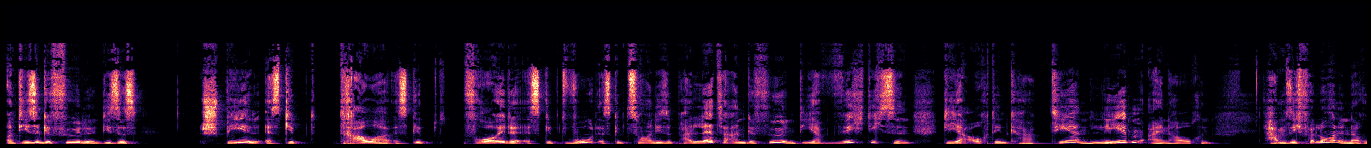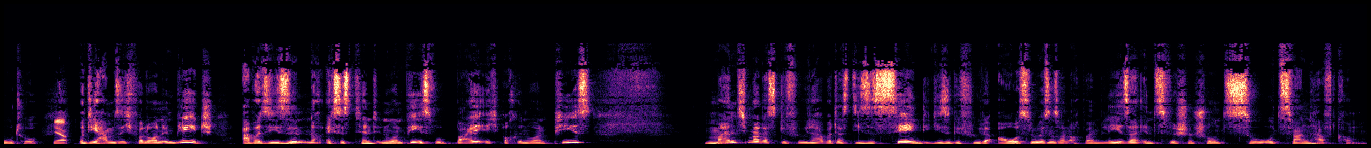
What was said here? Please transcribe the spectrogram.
Und diese Gefühle, dieses Spiel, es gibt Trauer, es gibt Freude, es gibt Wut, es gibt Zorn, diese Palette an Gefühlen, die ja wichtig sind, die ja auch den Charakteren Leben einhauchen, haben sich verloren in Naruto. Ja. Und die haben sich verloren in Bleach. Aber sie sind noch existent in One Piece. Wobei ich auch in One Piece manchmal das Gefühl habe, dass diese Szenen, die diese Gefühle auslösen sollen, auch beim Leser inzwischen schon zu zwanghaft kommen.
